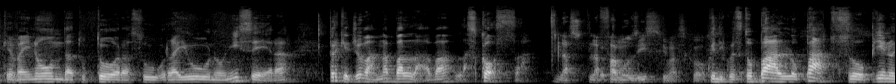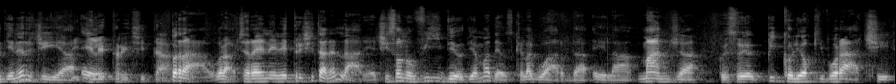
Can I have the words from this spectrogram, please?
che Mhm. va in onda tuttora su Rai 1 ogni sera, perché Giovanna ballava la scossa. La, la famosissima scossa. Quindi questo ballo pazzo, pieno di energia. Di e- elettricità. Bravo, bravo, c'era un'elettricità nell'aria. Ci sono video di Amadeus che la guarda e la mangia con i suoi piccoli occhi voraci.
